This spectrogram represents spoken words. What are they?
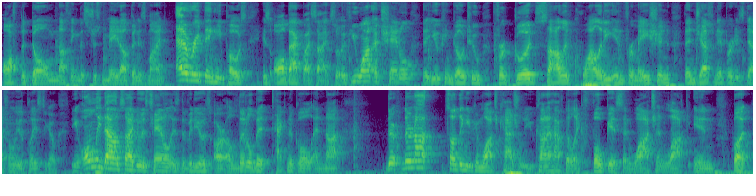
off the dome, nothing that's just made up in his mind. Everything he posts is all backed by science. So if you want a channel that you can go to for good, solid, quality information, then Jeff Nippard is definitely the place to go. The only downside to his channel is the videos are a little bit technical and not they're they're not something you can watch casually. You kind of have to like focus and watch and lock in. But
